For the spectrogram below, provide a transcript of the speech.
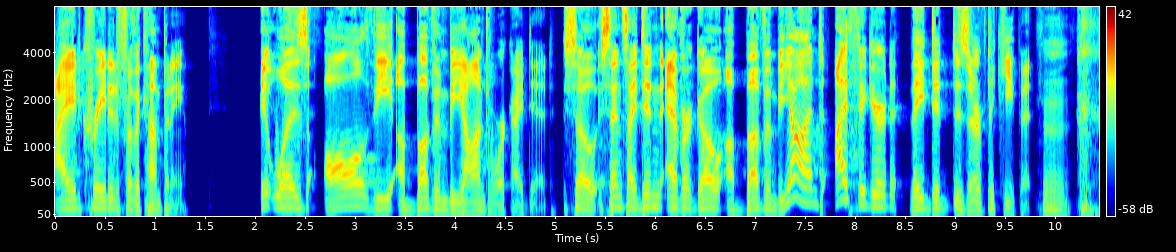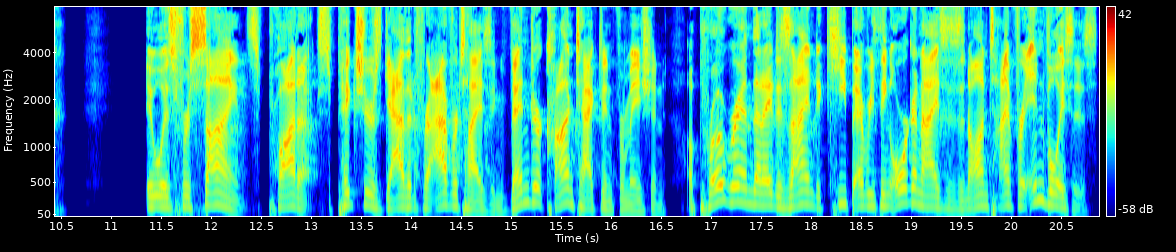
I had created for the company. It was all the above and beyond work I did. So since I didn't ever go above and beyond, I figured they did deserve to keep it. Hmm. It was for signs, products, pictures gathered for advertising, vendor contact information, a program that I designed to keep everything organized and on time for invoices,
